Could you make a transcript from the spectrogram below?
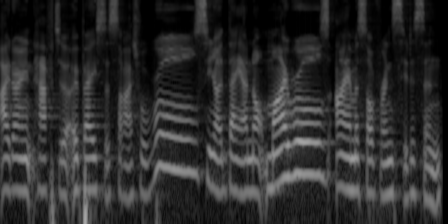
I don't have to obey societal rules, you know, they are not my rules. I am a sovereign citizen.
